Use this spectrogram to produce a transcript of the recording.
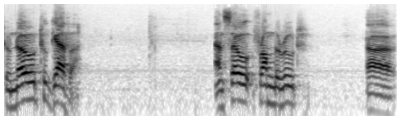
To know together. And so from the root uh,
